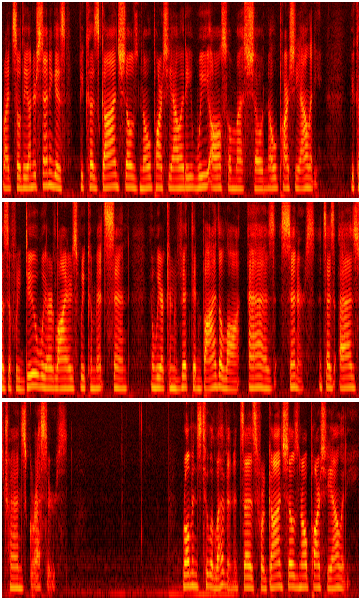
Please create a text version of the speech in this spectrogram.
Right? So the understanding is Because God shows no partiality, we also must show no partiality. Because if we do, we are liars, we commit sin, and we are convicted by the law as sinners. It says as transgressors. Romans 2:11 it says for God shows no partiality.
